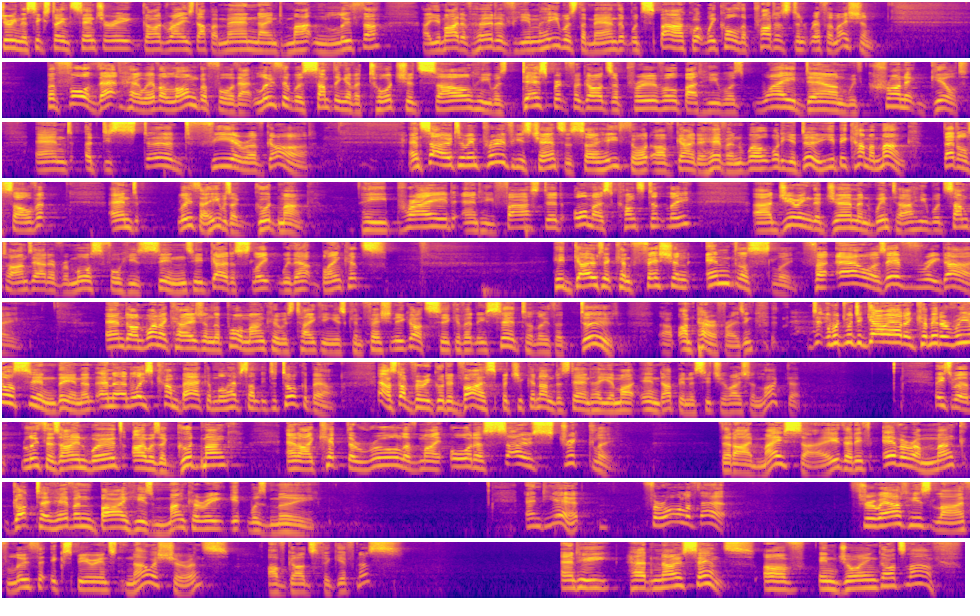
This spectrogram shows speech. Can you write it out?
During the 16th century, God raised up a man named Martin Luther. Uh, you might have heard of him. He was the man that would spark what we call the Protestant Reformation. Before that, however, long before that, Luther was something of a tortured soul. He was desperate for God's approval, but he was weighed down with chronic guilt and a disturbed fear of God. And so, to improve his chances, so he thought of going to heaven, well, what do you do? You become a monk. That'll solve it. And Luther, he was a good monk. He prayed and he fasted almost constantly. Uh, during the German winter, he would sometimes, out of remorse for his sins, he'd go to sleep without blankets. He'd go to confession endlessly for hours every day. And on one occasion, the poor monk who was taking his confession, he got sick of it and he said to Luther, Dude, uh, I'm paraphrasing, would, would, you go out and commit a real sin then and, and at least come back and we'll have something to talk about? Now, it's not very good advice, but you can understand how you might end up in a situation like that. These were Luther's own words I was a good monk, and I kept the rule of my order so strictly that I may say that if ever a monk got to heaven by his monkery, it was me. And yet, for all of that, throughout his life, Luther experienced no assurance of God's forgiveness, and he had no sense of enjoying God's love.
